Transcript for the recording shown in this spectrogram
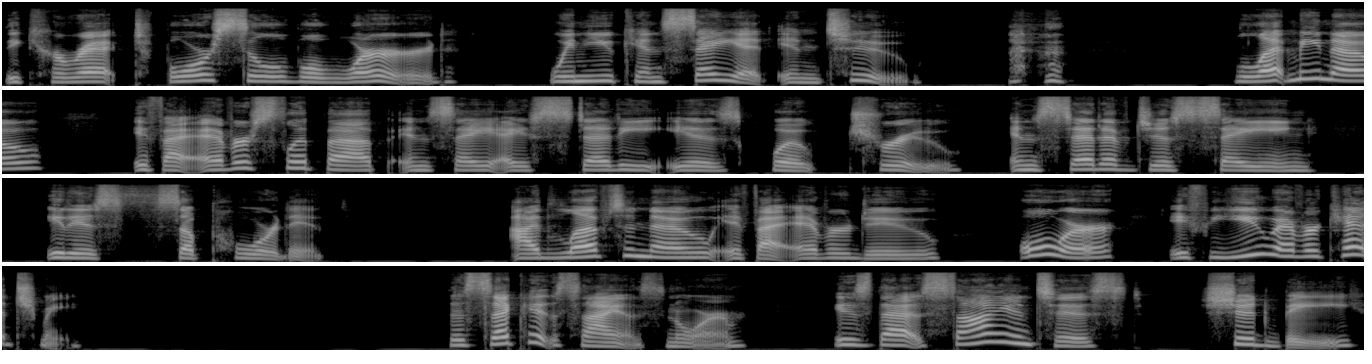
the correct four syllable word when you can say it in two. Let me know if I ever slip up and say a study is, quote, true, instead of just saying it is supported. I'd love to know if I ever do, or if you ever catch me. The second science norm is that scientists should be,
